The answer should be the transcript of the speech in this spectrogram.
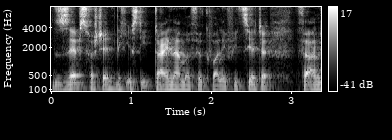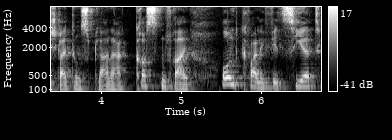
Selbstverständlich ist die Teilnahme für qualifizierte Veranstaltungsplaner kostenfrei und qualifiziert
